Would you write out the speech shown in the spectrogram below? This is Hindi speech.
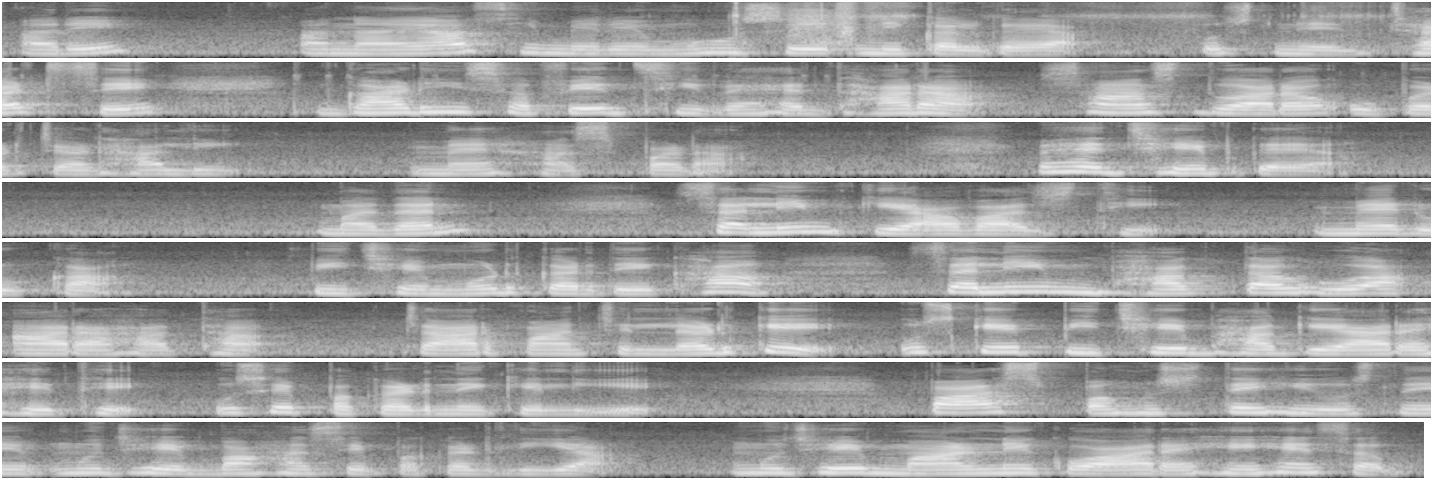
अरे, अनायास ही मेरे मुँह से निकल गया। उसने झट से गाढ़ी सफ़ेद सी वह धारा सांस द्वारा ऊपर चढ़ा ली। मैं हंस पड़ा। वह झेप गया। मदन, सलीम की आवाज़ थी। मैं रुका। पीछे मुड़ कर देखा, सलीम भागता हुआ आ रहा था। चार पाँच लड़के उसके पीछे भागे आ रहे थे उसे पकड़ने के लिए। पास पहुँचते ही उसने मुझे बाह से पकड़ लिया। मुझे मारने को आ रहे हैं सब।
